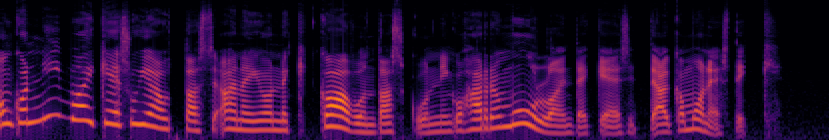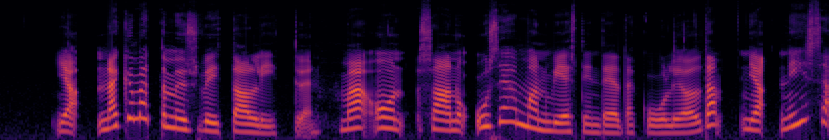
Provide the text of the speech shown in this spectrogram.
Onko niin vaikea sujauttaa se aina jonnekin kaavun taskuun, niin kuin Harry muulloin tekee sitten aika monestikin? Ja näkymättömyysviittaan liittyen, mä oon saanut useamman viestin teiltä kuulijoilta, ja niissä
